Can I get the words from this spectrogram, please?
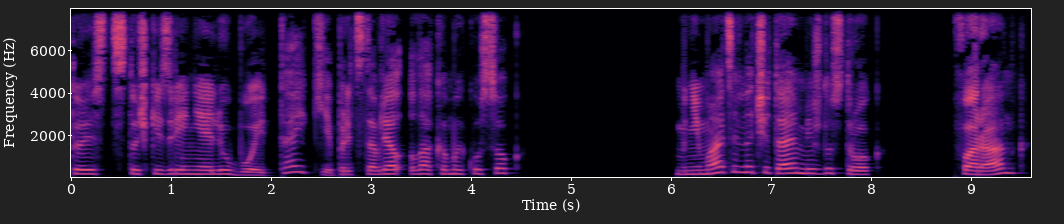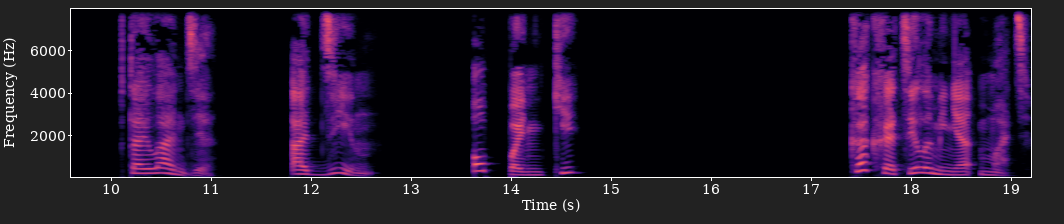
то есть с точки зрения любой тайки представлял лакомый кусок. Внимательно читаем между строк. Фаранг в Таиланде. Один. Опаньки. Как хотела меня мать.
